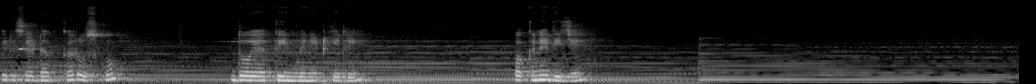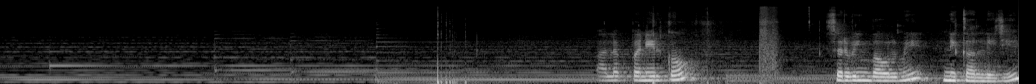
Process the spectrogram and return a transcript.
फिर इसे ढककर उसको दो या तीन मिनट के लिए पकने दीजिए। पालक पनीर को सर्विंग बाउल में निकाल लीजिए।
